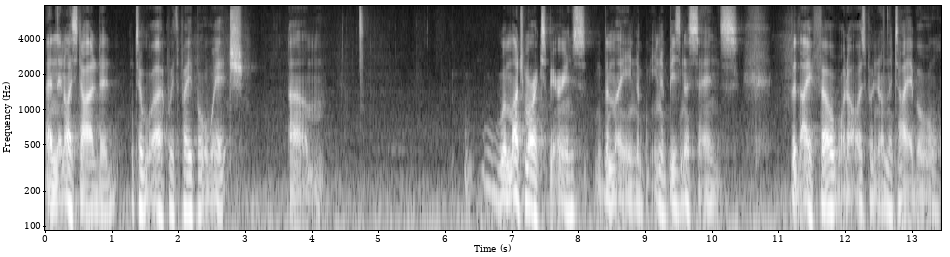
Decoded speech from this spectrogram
and then I started to work with people which um, were much more experienced than me in a, in a business sense, but they felt what I was putting on the table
